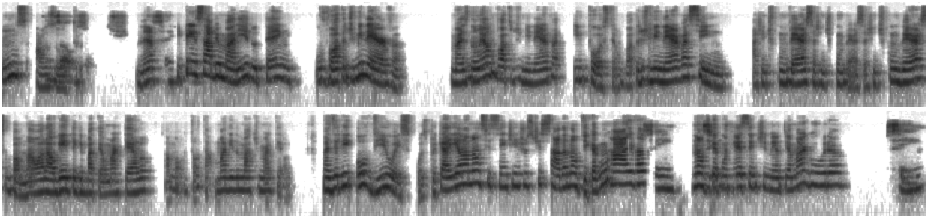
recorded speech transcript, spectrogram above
uns aos Uns outros, outros. né? Sim. E quem sabe o marido tem o voto de Minerva, mas não é um voto de Minerva imposto, é um voto de Minerva assim, A gente conversa, a gente conversa, a gente conversa. Bom, na hora alguém tem que bater o martelo, tá bom, então tá, o marido bate o martelo. Mas ele ouviu a esposa, porque aí ela não se sente injustiçada, não fica com raiva, Sim, não sim, fica com ressentimento e amargura, sim.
